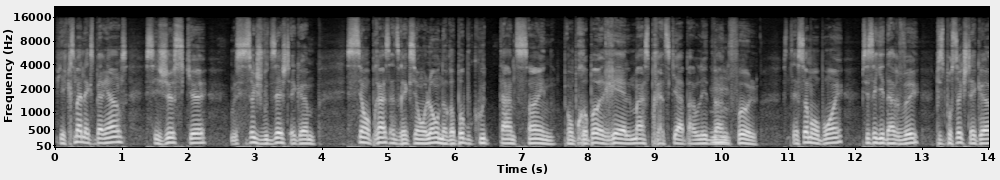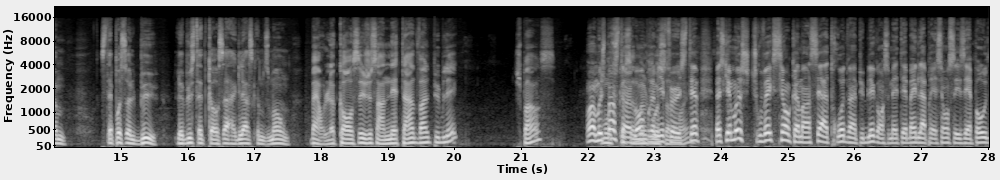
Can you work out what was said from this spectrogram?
Puis il y a de l'expérience. C'est juste que, c'est ça que je vous disais, j'étais comme, si on prend cette direction-là, on n'aura pas beaucoup de temps de scène. Puis on pourra pas réellement se pratiquer à parler devant Mhm. une foule. C'était ça mon point. Puis c'est ça qui est arrivé. Puis c'est pour ça que j'étais comme, c'était pas ça le but. Le but, c'était de casser à la glace comme du monde. Ben, on l'a cassé juste en étant devant le public, je pense. Ouais, moi, je pense que c'est un bon premier first step. Parce que moi, je trouvais que si on commençait à trois devant le public, on se mettait bien de la pression sur les épaules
